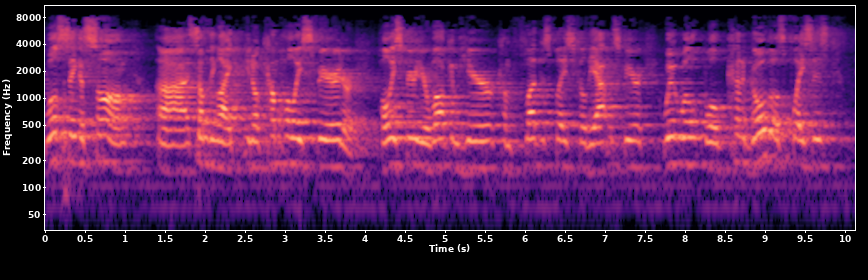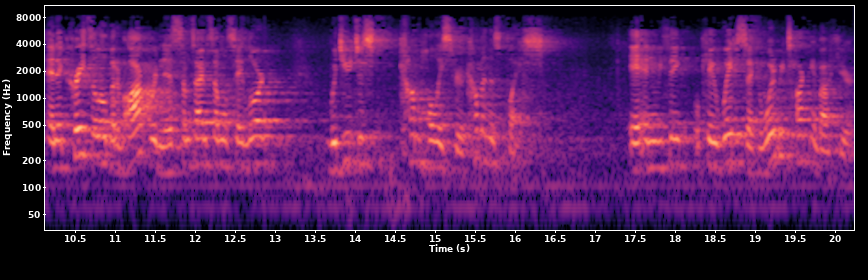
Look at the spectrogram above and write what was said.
we'll sing a song, uh, something like, you know, come Holy Spirit, or Holy Spirit, you're welcome here. Come flood this place, fill the atmosphere. We, will we'll kind of go those places and it creates a little bit of awkwardness. Sometimes someone will say, Lord, would you just come Holy Spirit, come in this place? And we think, okay, wait a second, what are we talking about here?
